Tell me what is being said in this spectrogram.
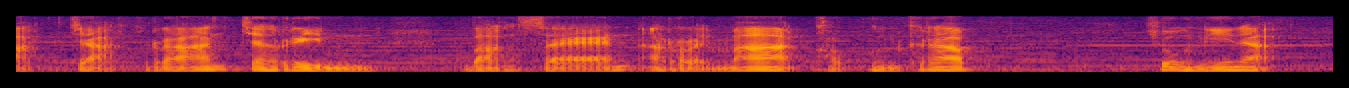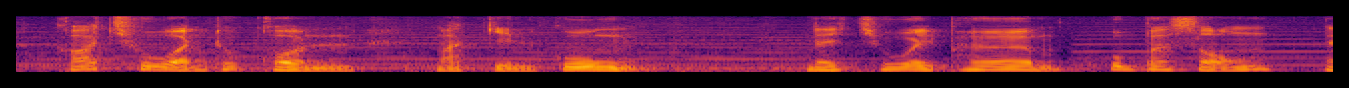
ากจากร้านจริน บางแสนอร่อยมากขอบคุณครับ ช่วงนี้น่ะขอชวนทุกคนมากินกุ้ง ได้ช่วยเพิ่มอุปสงค์ใน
